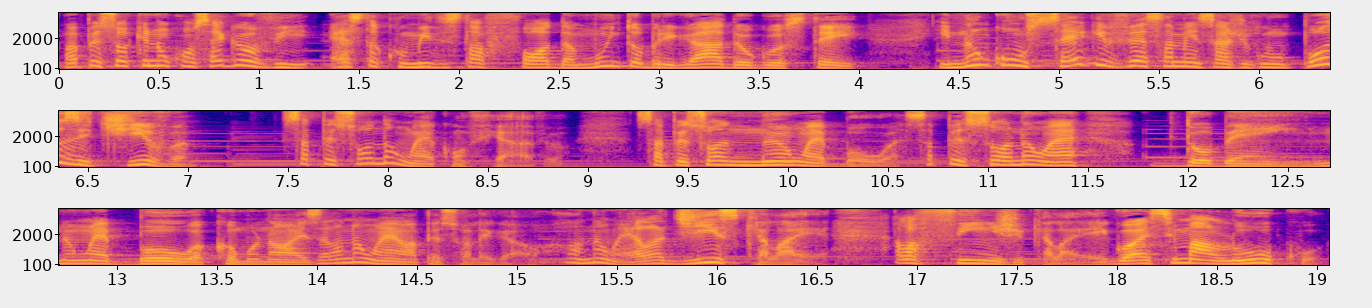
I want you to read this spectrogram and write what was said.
Uma pessoa que não consegue ouvir, esta comida está foda, muito obrigado, eu gostei, e não consegue ver essa mensagem como positiva, essa pessoa não é confiável. Essa pessoa não é boa. Essa pessoa não é do bem, não é boa como nós. Ela não é uma pessoa legal. Ela não é, ela diz que ela é. Ela finge que ela é. Igual esse maluco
